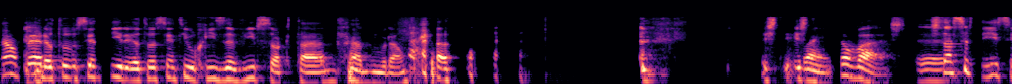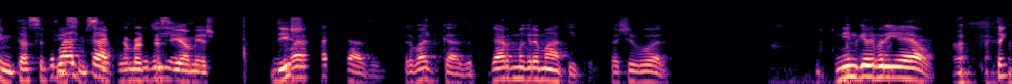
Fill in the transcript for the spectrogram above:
Não, pera, eu estou a sentir, eu estou a sentir o riso a vir, só que está, está a demorar um bocado. Este, este, Bem, então vá. Está certíssimo, está certíssimo. Sim, grammar nazi é o mesmo. Diz? Trabalho de casa. Trabalho de casa. Pegar de uma gramática, faz favor. Menino Gabriel. tenho,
